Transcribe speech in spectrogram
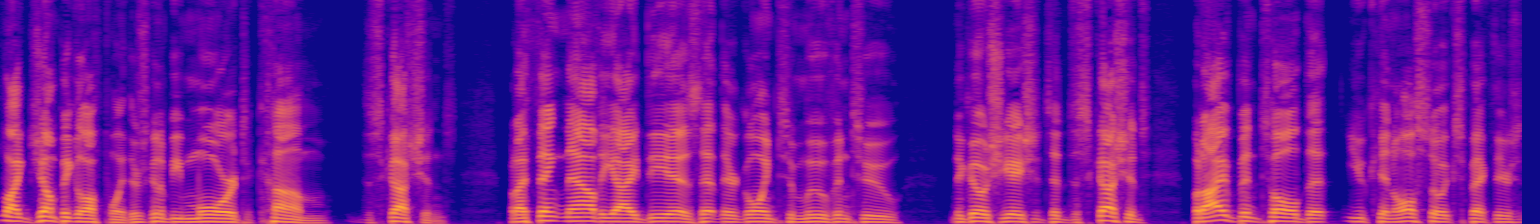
like jumping off point. There's going to be more to come discussions, but I think now the idea is that they're going to move into negotiations and discussions. But I've been told that you can also expect there's,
